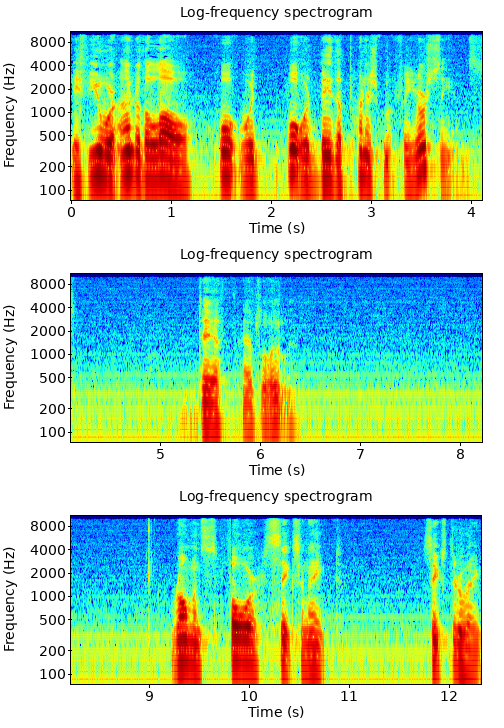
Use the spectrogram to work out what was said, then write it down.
If you were under the law, what would, what would be the punishment for your sins? Death, absolutely. Romans 4, 6, and 8. 6 through 8.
